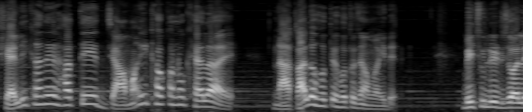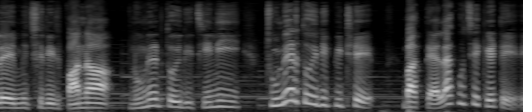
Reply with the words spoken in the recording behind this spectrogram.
শ্যালিকাদের হাতে জামাই ঠকানো খেলায় নাকালো হতে হতো জামাইদের। বিচুলির জলে মিছিরির পানা, নুনের তৈরি চিনি, চুনের তৈরি পিঠে বা তেলাকুচে কেটে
